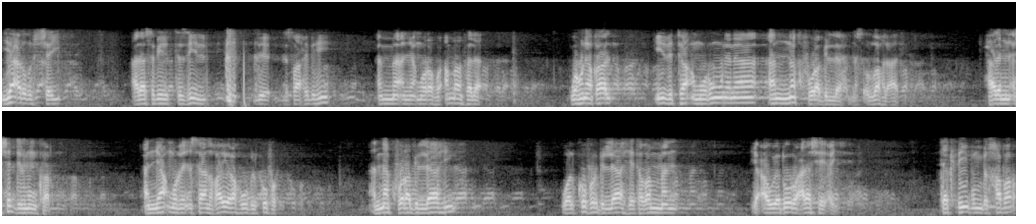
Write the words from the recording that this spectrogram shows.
يعرض الشيء على سبيل التزيل لصاحبه أما أن يأمره أمرا فلا. وهنا قال إذ تأمروننا أن نكفر بالله نسأل الله العافية. هذا من أشد المنكر أن يأمر الإنسان غيره بالكفر أن نكفر بالله والكفر بالله يتضمن أو يدور على شيئين. تكذيب بالخبر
